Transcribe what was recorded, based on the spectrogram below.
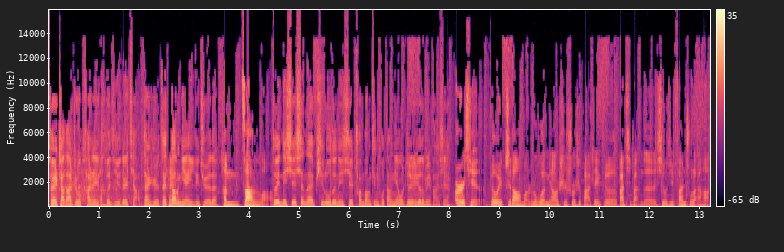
虽然长大之后看这特技有点假，但是在当年已经觉得，很赞了。对那些现在披露的那些穿帮镜头，当年我真的一个都没发现。而且各位知道吗？如果你要是说是把这个八七版的《西游记》翻出来哈，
